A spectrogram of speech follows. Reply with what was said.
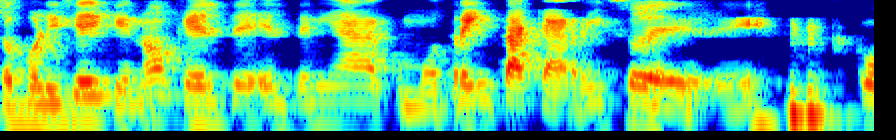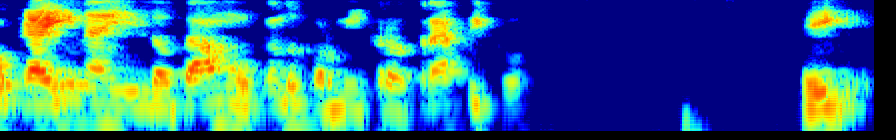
los policías y que no, que él, te- él tenía como 30 carrizos de, de cocaína y lo estaban buscando por microtráfico. Y,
